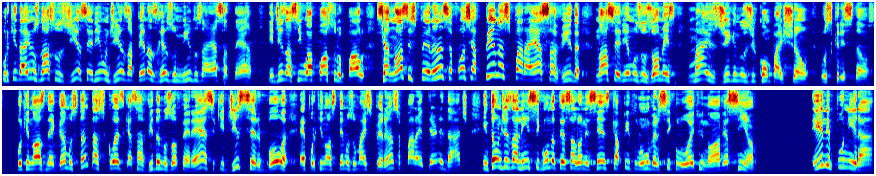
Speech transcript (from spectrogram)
porque daí os nossos dias seriam dias apenas resumidos a essa terra. E diz assim o apóstolo Paulo: se a nossa esperança fosse apenas para essa vida, nós seríamos os homens mais dignos de compaixão, os cristãos. Porque nós negamos tantas coisas que essa vida nos oferece, que diz ser boa, é porque nós temos uma esperança para a eternidade. Então diz ali em 2 Tessalonicenses, capítulo 1, versículo 8 e 9, assim, ó. Ele punirá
